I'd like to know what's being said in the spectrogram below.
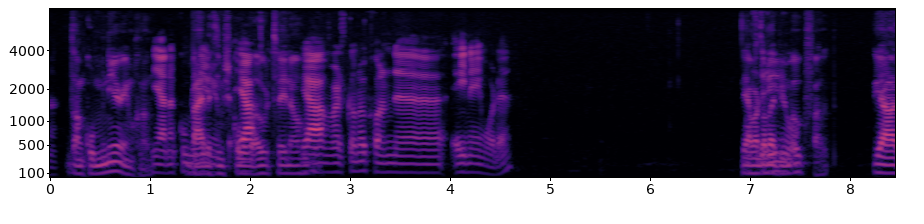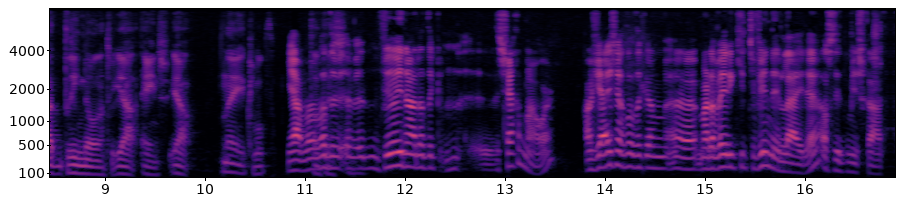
Ja. Dan combineer je hem gewoon. Ja, dan je Beide teams scoren ja, over 2,5 Ja, maar het kan ook gewoon eh 1-1 worden, hè? Ja, maar dan heb je 3-0. hem ook fout. Ja, 3-0 natuurlijk. Ja, eens. Ja, nee, klopt. Ja, maar Dat wat, is, eh, eh, wil je nou dat ik... eh, zeg het maar, hoor. Als jij zegt dat ik hem... eh, maar dan weet ik je te vinden in Leiden, hè? Als dit misgaat.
